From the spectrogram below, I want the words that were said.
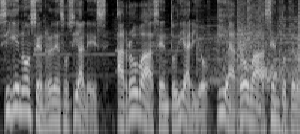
Síguenos en redes sociales, arroba acento diario y arroba acento TV.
